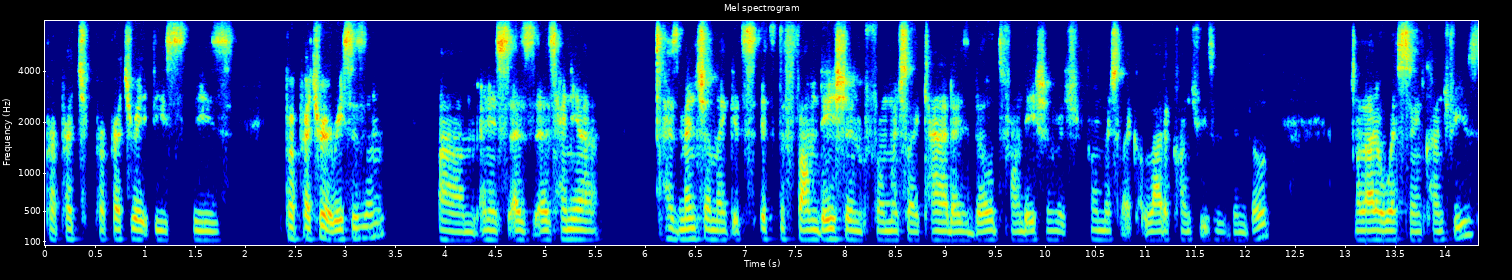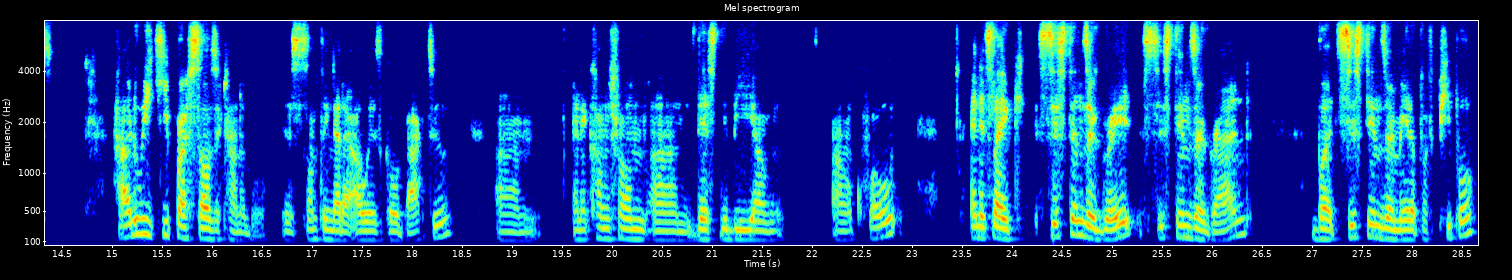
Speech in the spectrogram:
perpet- perpetuate these these perpetuate racism um, and it's as as Haniah has mentioned, like it's it's the foundation from which like Canada is built, foundation which from which like a lot of countries have been built, a lot of Western countries. How do we keep ourselves accountable? Is something that I always go back to, um, and it comes from um, this DB Young uh, quote, and it's like systems are great, systems are grand, but systems are made up of people,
